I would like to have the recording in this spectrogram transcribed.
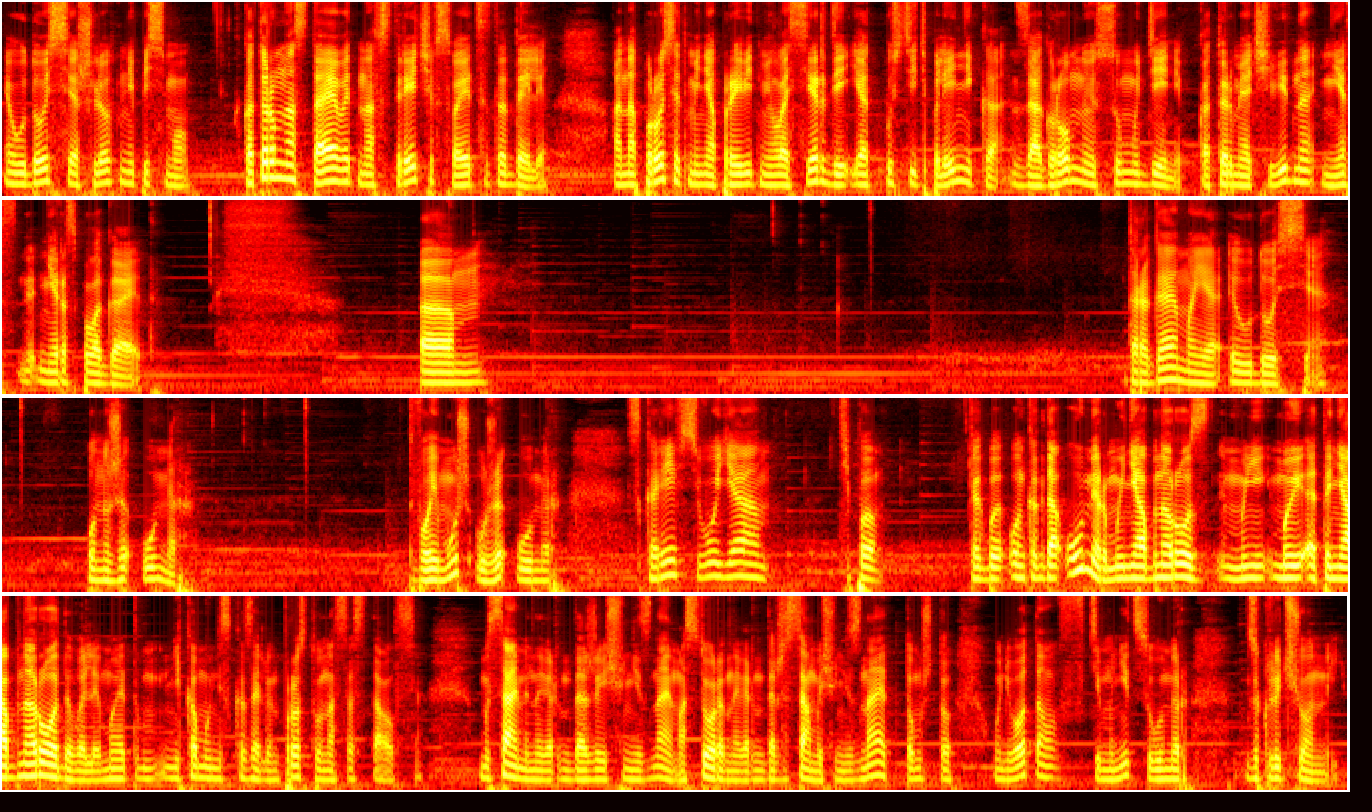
Эудосия шлет мне письмо, в котором настаивает на встрече в своей цитадели. Она просит меня проявить милосердие и отпустить пленника за огромную сумму денег, которыми, очевидно, не, не располагает. Эм... Дорогая моя Эудосия, он уже умер. Твой муж уже умер. Скорее всего, я... Типа, как бы он когда умер, мы не обнароз... мы, мы это не обнародовали, мы это никому не сказали, он просто у нас остался. Мы сами, наверное, даже еще не знаем, Астора, наверное, даже сам еще не знает о том, что у него там в темнице умер заключенный.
